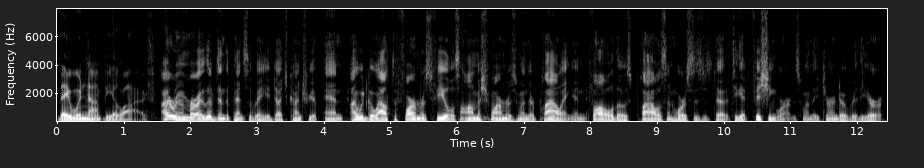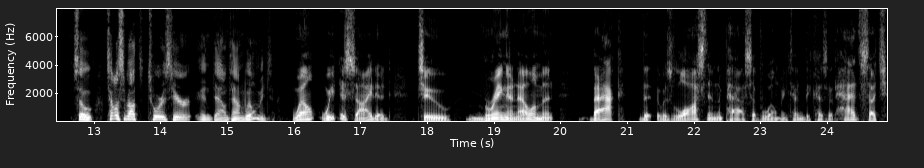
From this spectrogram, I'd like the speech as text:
They would not be alive. I remember I lived in the Pennsylvania Dutch country, and I would go out to farmers' fields, Amish farmers, when they're plowing, and follow those plows and horses to, to get fishing worms when they turned over the earth. So tell us about the tours here in downtown Wilmington. Well, we decided to bring an element back that was lost in the past of Wilmington because it had such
